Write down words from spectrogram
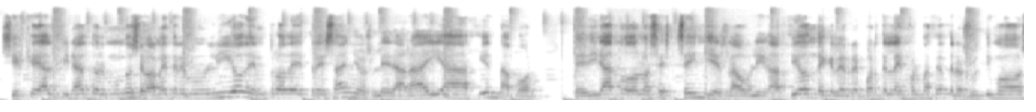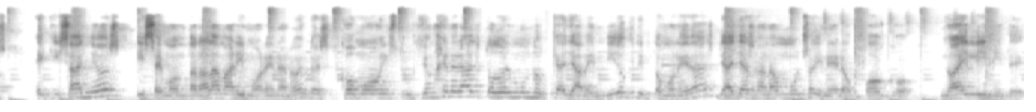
si es que al final todo el mundo se va a meter en un lío, dentro de tres años le dará ahí a Hacienda por pedir a todos los exchanges la obligación de que le reporten la información de los últimos X años y se montará la marimorena, ¿no? Entonces, como instrucción general, todo el mundo que haya vendido criptomonedas ya hayas ganado mucho dinero, poco, no hay límite.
